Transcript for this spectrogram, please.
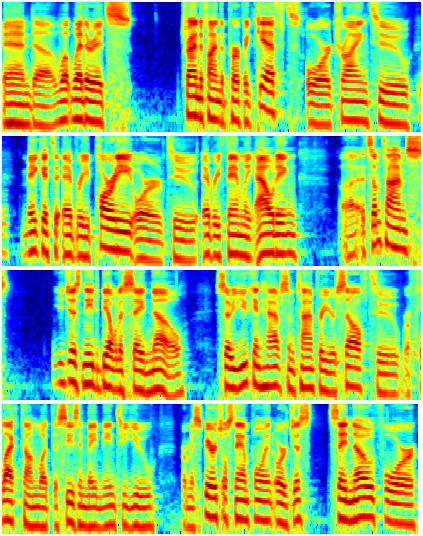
And uh, what whether it's trying to find the perfect gifts or trying to make it to every party or to every family outing. Uh, sometimes you just need to be able to say no so you can have some time for yourself to reflect on what the season may mean to you from a spiritual standpoint or just say no for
